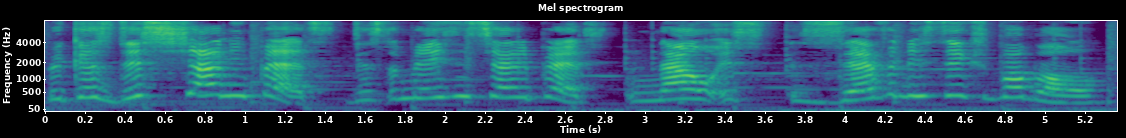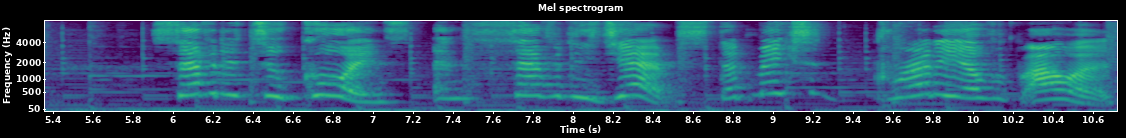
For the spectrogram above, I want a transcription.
Because this shiny pet, this amazing shiny pet, now is 76 bubble, 72 coins, and 70 gems. That makes it pretty overpowered.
